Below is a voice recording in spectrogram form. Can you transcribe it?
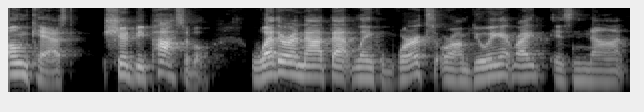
Owncast should be possible. Whether or not that link works or I'm doing it right is not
